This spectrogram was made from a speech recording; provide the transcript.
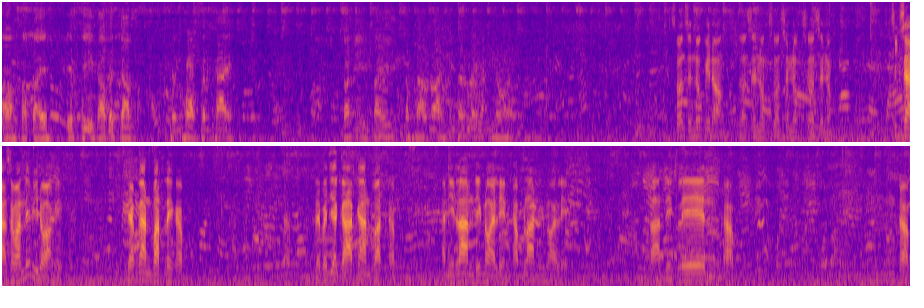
อ่าเข้าไปเอฟที่ขาประจำทั้งหอบทั้งค่ายตอนนี้ไปกับสาวน้อยมีแต่เรื่อยอย่างเดียวครับสวนสนุกพี่น้องสวนสนุกสวนสนุกสวนสนุก ชิงสาสวรรค์ได้พี่ดอกนี่แบบงานวัดเลยครับครับแต่บรรยากาศงานวัดครับ อันนี้ร้านเด็กน้อยเล่นครับร้านเด็กน้อยเล่นร้านเด็กเล่นครับครับ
